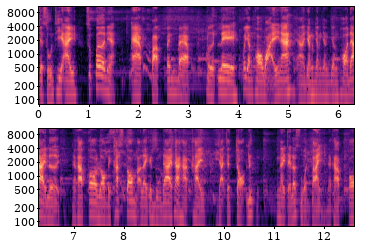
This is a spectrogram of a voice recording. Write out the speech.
4070 Ti Super เนี่ย แอบปรับเป็นแบบเปิดเลก็ยังพอไหวนะอ่ายังยังยังยังพอได้เลยนะครับก็ลองไปคัสตอมอะไรกันดูได้ ถ้าหากใครอยากจะเจาะลึกในแต่ละส่วนไปนะครับก็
